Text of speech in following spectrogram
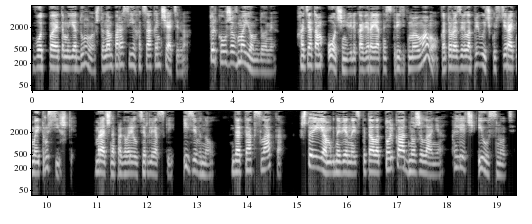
Вот поэтому я думаю, что нам пора съехаться окончательно, только уже в моем доме. Хотя там очень велика вероятность встретить мою маму, которая завела привычку стирать мои трусишки», — мрачно проговорил Терлецкий и зевнул. «Да так сладко, что и я мгновенно испытала только одно желание — лечь и уснуть.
